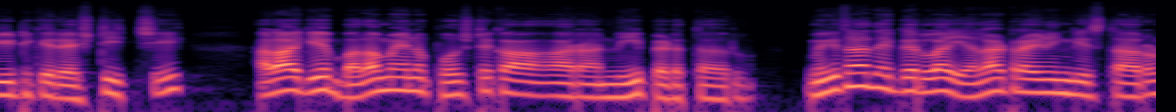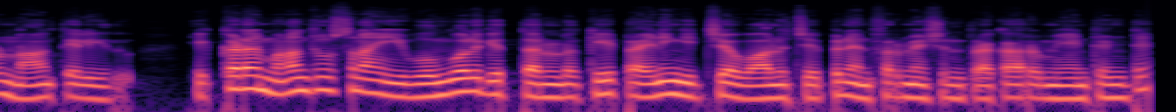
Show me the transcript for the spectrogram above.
వీటికి రెస్ట్ ఇచ్చి అలాగే బలమైన పౌష్టికాహారాన్ని పెడతారు. మిగతా దగ్గరలో ఎలా ట్రైనింగ్ ఇస్తారో నాకు తెలియదు ఇక్కడ మనం చూస్తున్న ఈ ఒంగోలు గిత్తలకి ట్రైనింగ్ ఇచ్చే వాళ్ళు చెప్పిన ఇన్ఫర్మేషన్ ప్రకారం ఏంటంటే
